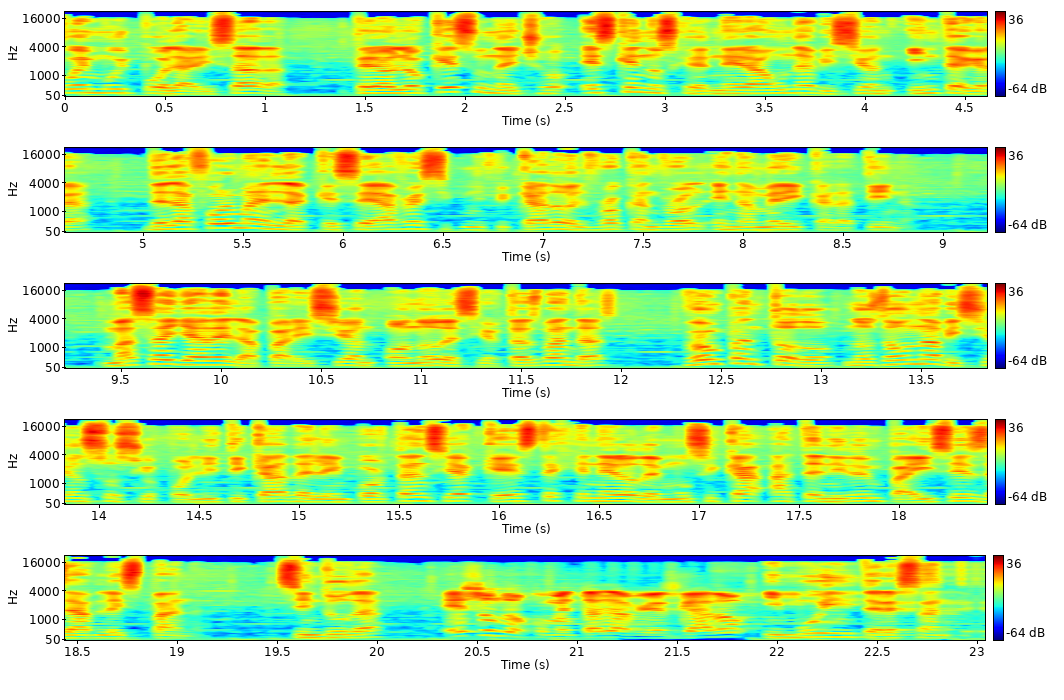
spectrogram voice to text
fue muy polarizada, pero lo que es un hecho es que nos genera una visión íntegra de la forma en la que se ha resignificado el rock and roll en América Latina. Más allá de la aparición o no de ciertas bandas, Rompan Todo nos da una visión sociopolítica de la importancia que este género de música ha tenido en países de habla hispana. Sin duda, Es un documental arriesgado. y muy interesante.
